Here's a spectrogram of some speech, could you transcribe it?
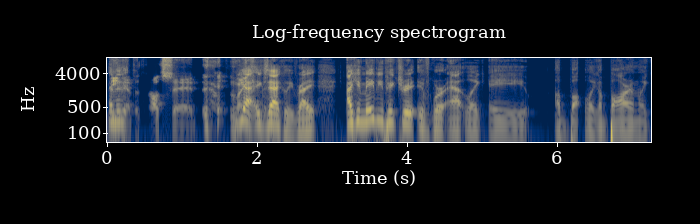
being then- at the salt shed. yeah exactly right i can maybe picture it if we're at like a a ba- like a bar and like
